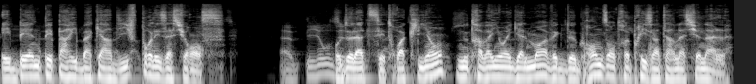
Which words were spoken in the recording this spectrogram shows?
est BNP Paribas Cardiff pour les assurances. Au-delà de ces trois clients, nous travaillons également avec de grandes entreprises internationales,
